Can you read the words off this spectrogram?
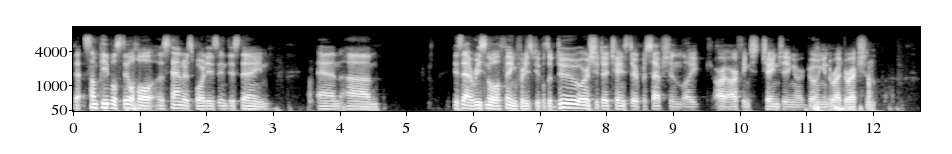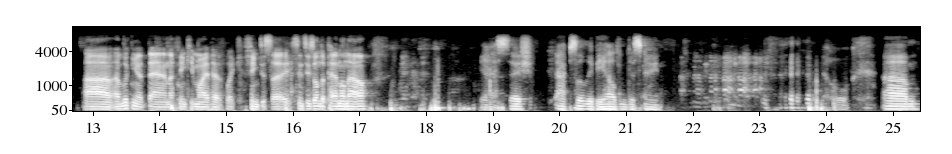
that some people still hold uh, standards bodies in disdain, and um, is that a reasonable thing for these people to do, or should they change their perception? Like, are, are things changing or going in the right direction? Uh, I'm looking at Dan. I think he might have like a thing to say since he's on the panel now. Yes, they should absolutely be held in disdain. no. Um,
